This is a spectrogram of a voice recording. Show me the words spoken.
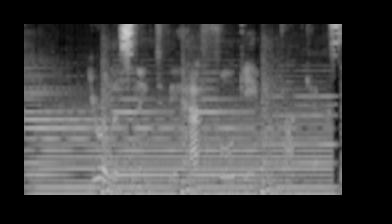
You are listening to the Half Full Gaming Podcast.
